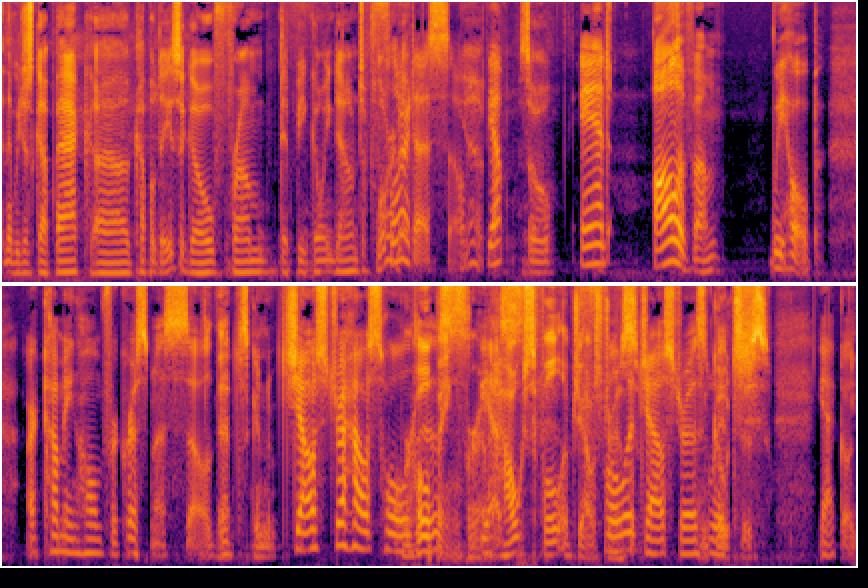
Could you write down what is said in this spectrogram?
And then we just got back uh, a couple days ago from going down to Florida. Florida. So Yeah. yep. So And all of them, we hope, are coming home for Christmas. So that's going to, Joustra household we're hoping for a yes, house full of jousters. full of Joustras. and which, goatses. Yeah, goats.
